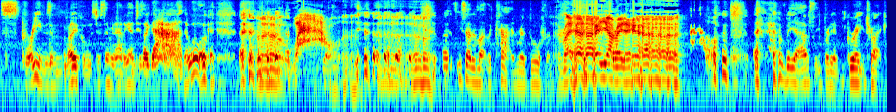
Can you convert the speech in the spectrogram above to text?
screams and the vocals just every now and again. She's like, ah, no, oh, okay. wow. Uh, you sounded like the cat in Red Dwarf. right? yeah, right. There. But yeah, absolutely brilliant. Great track,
